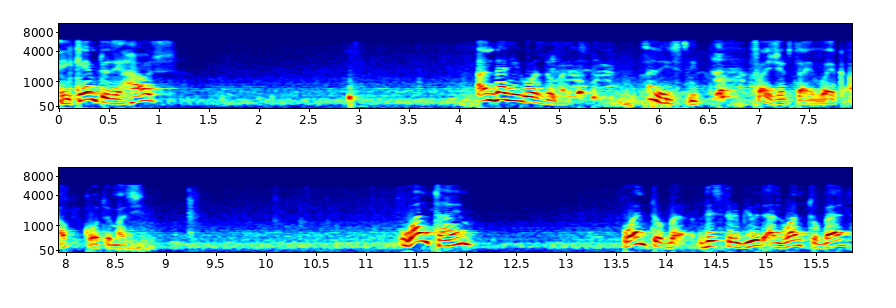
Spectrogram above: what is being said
he came to the house and then he goes to bed. And he sleeps. Fajr time, wake up, go to masjid. One time, went to distribute and went to bed.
